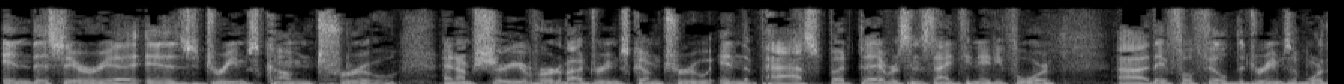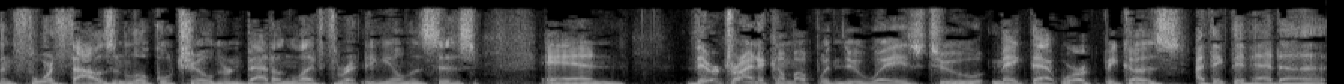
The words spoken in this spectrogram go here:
in this area is Dreams Come True, and I'm sure you've heard about Dreams Come True in the past, but uh, ever since 1984, uh, they fulfilled the dreams of more than 4,000 local children battling life-threatening illnesses, and they're trying to come up with new ways to make that work because I think they've had uh,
